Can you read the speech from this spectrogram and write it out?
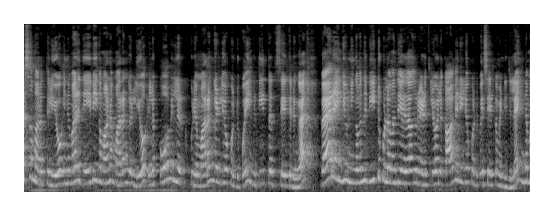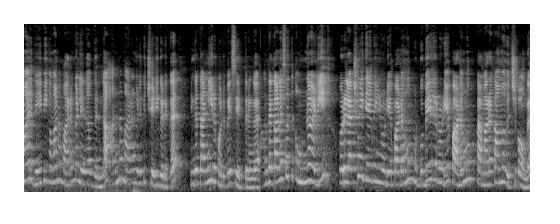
அரச மரத்திலேயோ இந்த மாதிரி தெய்வீகமான மரங்கள்லயோ இல்ல கோவில்ல இருக்கக்கூடிய மரங்கள்லயோ கொண்டு போய் இந்த தீர்த்தத்தை சேர்த்துடுங்க. வேற எங்கேயும் நீங்க வந்து வீட்டுக்குள்ள வந்து ஏதாவது ஒரு இடத்துலயோ இல்ல காவேரியிலயோ கொண்டு போய் சேர்க்க வேண்டியதில்லை. இந்த மாதிரி தெய்வீகமான மரங்கள் ஏதாவது இருந்தா அந்த மரங்களுக்கு செடி கெடுக்க இந்த தண்ணீரை கொண்டு போய் சேர்த்துருங்க அந்த கலசத்துக்கு முன்னாடி ஒரு லட்சுமி தேவியினுடைய படமும் ஒரு குபேரருடைய படமும் மறக்காம வச்சுக்கோங்க.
